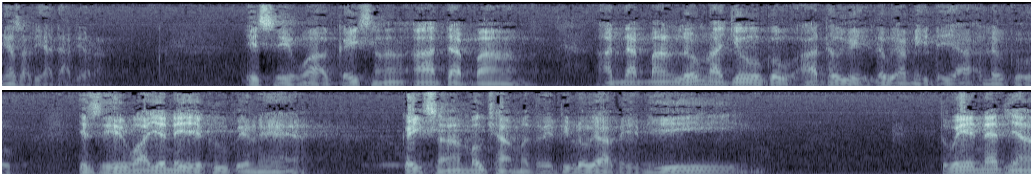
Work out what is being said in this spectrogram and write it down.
မြတ်စွာဘုရားဒါပြောတာဣစေဝကိစ္စံအာတပံအာတပံလုံးလာကြိုးကိုအာထုတ်၍လုတ်ရမည်တရားအလုတ်ကိုဣစေဝယနေ့ယခုပင်လင် ကိစ္စံမုတ်ချမသွေပြုလို့ရပေမည်သွေနဲ့ပြန်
